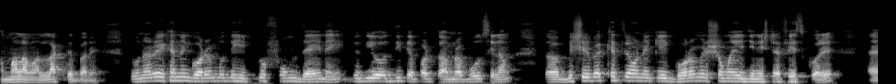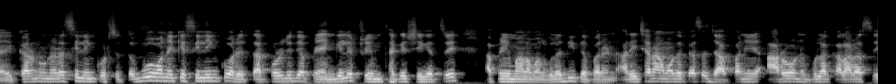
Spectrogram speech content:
মালামাল লাগতে পারে। তো ওনারা এখানে গরমের মধ্যে হিটপ্রুফ ফোম দেয় নাই, যদিও দিতে পারতো আমরা বলছিলাম। তো বেশিরভাগ ক্ষেত্রে অনেকেই গরমের সময় এই জিনিসটা ফেস করে। কারণ ওনারা সিলিং করছে। তবুও অনেকে সিলিং করে, তারপরে যদি আপনি অ্যাঙ্গেলে ফ্রেম থাকে, সেক্ষেত্রে আপনি এই মালামালগুলো দিতে পারেন। আর এছাড়া আমাদের কাছে জাপানের আরও অনেকগুলা কালার আছে,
